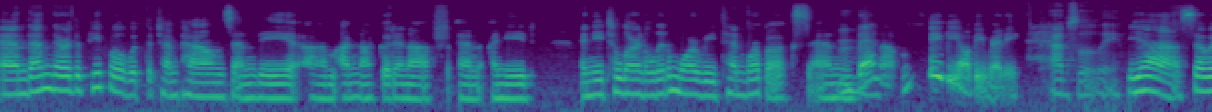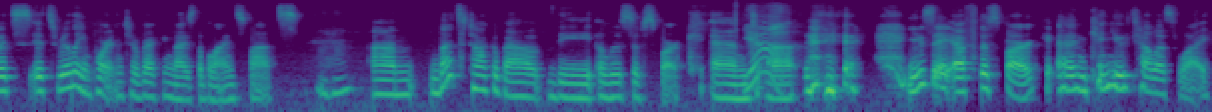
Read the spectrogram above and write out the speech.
and then there are the people with the 10 pounds and the um, i'm not good enough and i need I need to learn a little more, read 10 more books, and mm-hmm. then uh, maybe I'll be ready. Absolutely. Yeah. So it's, it's really important to recognize the blind spots. Mm-hmm. Um, let's talk about the elusive spark. And yeah. uh, you say F the spark. And can you tell us why?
